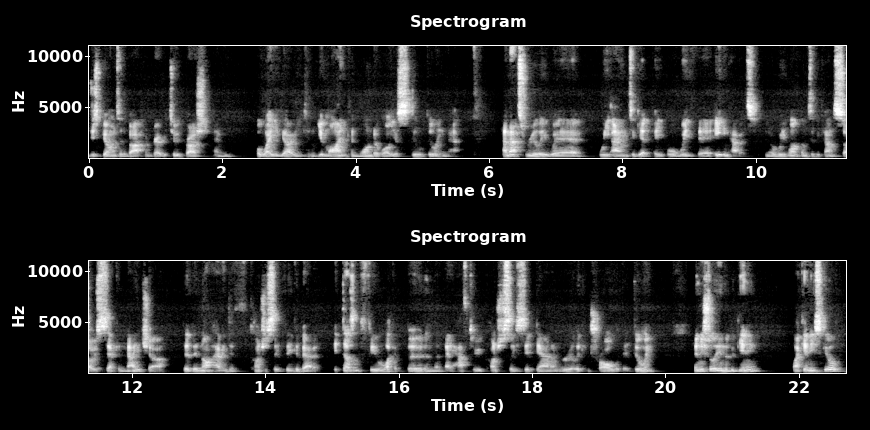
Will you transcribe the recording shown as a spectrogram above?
You just go into the bathroom, grab your toothbrush, and away you go. You can your mind can wander while you're still doing that. And that's really where we aim to get people with their eating habits. You know, we want them to become so second nature that they're not having to consciously think about it. It doesn't feel like a burden that they have to consciously sit down and really control what they're doing. Initially, in the beginning, like any skill,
